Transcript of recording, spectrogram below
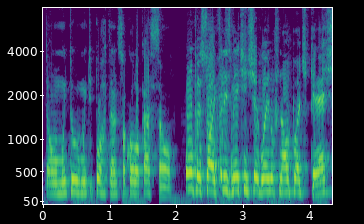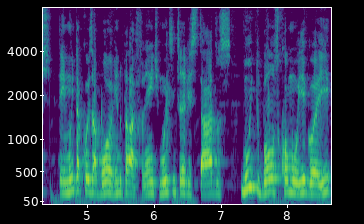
Então, muito, muito importante sua colocação. Bom, pessoal, infelizmente a gente chegou aí no final do podcast. Tem tem muita coisa boa vindo pela frente, muitos entrevistados muito bons, como o Igor aí,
